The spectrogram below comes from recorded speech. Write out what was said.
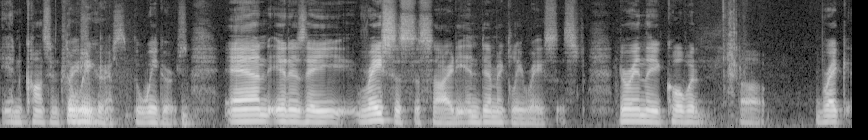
in concentration the Uyghurs. camps, the Uyghurs. And it is a racist society, endemically racist. During the COVID uh, break,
